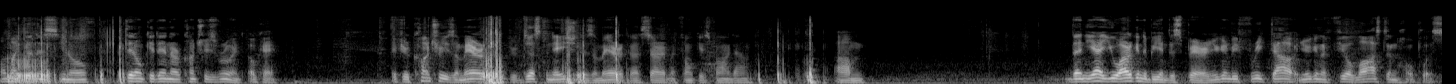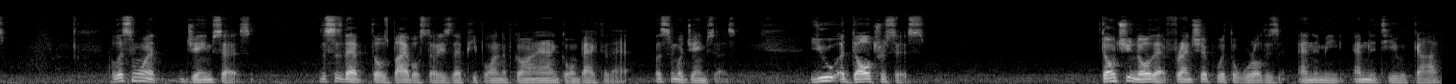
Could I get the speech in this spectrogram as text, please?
Oh my goodness, you know, if they don't get in, our country's ruined. Okay. If your country is America, if your destination is America, sorry, my phone keeps falling down. Um, then yeah, you are going to be in despair. You're going to be freaked out and you're going to feel lost and hopeless. But listen what James says. This is that those Bible studies that people end up going and going back to that. Listen what James says. You adulteresses, don't you know that friendship with the world is enemy enmity with God?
